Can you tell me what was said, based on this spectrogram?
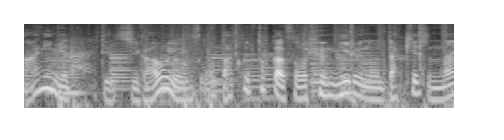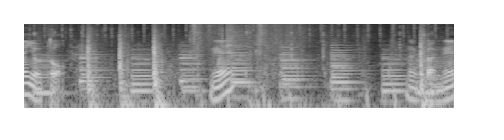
アニメって違うよ。オタクとかそういう見るのだけじゃないよと。ね？なんかね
